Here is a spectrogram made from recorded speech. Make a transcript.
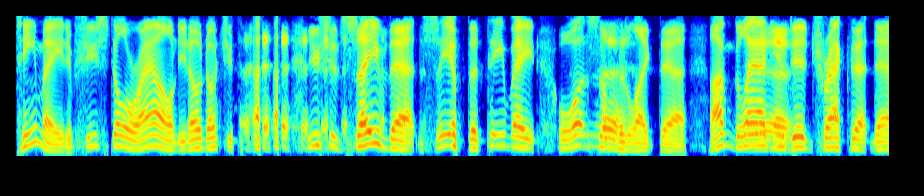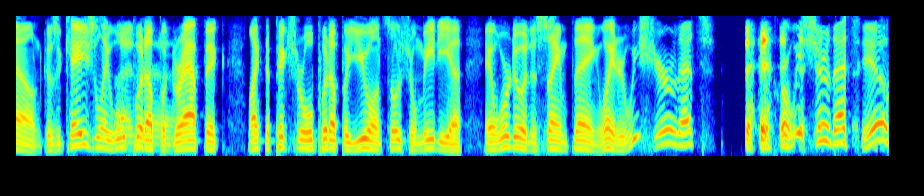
teammate if she's still around. You know, don't you? Th- you should save that and see if the teammate wants something like that. I'm glad yeah. you did track that down because occasionally we'll I put know. up a graphic like the picture we'll put up of you on social media, and we're doing the same thing. Wait, are we sure that's? are we sure that's him?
